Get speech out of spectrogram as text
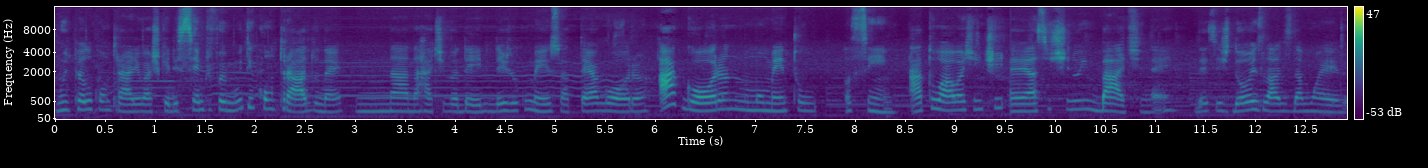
Muito pelo contrário, eu acho que ele sempre foi muito encontrado, né, na narrativa dele desde o começo até agora. Agora, no momento assim, atual a gente é assistindo o embate, né? Desses dois lados da moeda,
